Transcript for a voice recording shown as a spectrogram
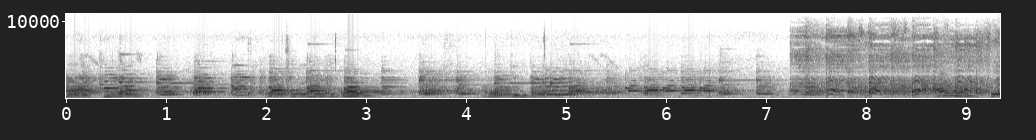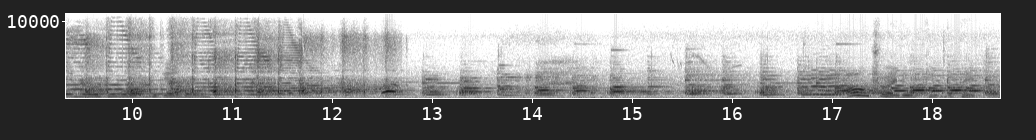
More, okay? Oh. I will give it back. I will say what you want together. try to keep the paper.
